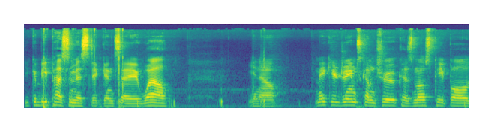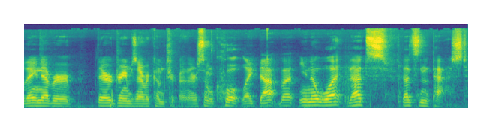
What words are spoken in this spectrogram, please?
You could be pessimistic and say, well, you know, make your dreams come true because most people, they never, their dreams never come true. And there's some quote like that, but you know what? That's, that's in the past.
